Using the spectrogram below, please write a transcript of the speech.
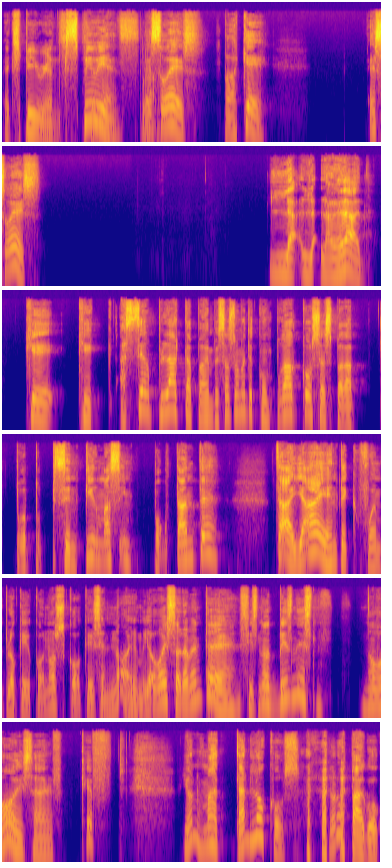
Experience. Experience, eso es. ¿Para qué? Eso es. La, la, verdad, que, que hacer plata para empezar solamente a comprar cosas para sentir más importante. Ya hay gente, por ejemplo, que yo conozco que dicen, no, yo voy solamente, si es not business, no voy, ¿sabes? ¿Qué? Yo no más, tan locos. Yo no pago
